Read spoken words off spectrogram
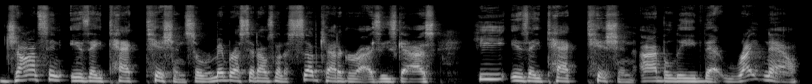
Johnson is a tactician. So remember, I said I was going to subcategorize these guys. He is a tactician. I believe that right now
